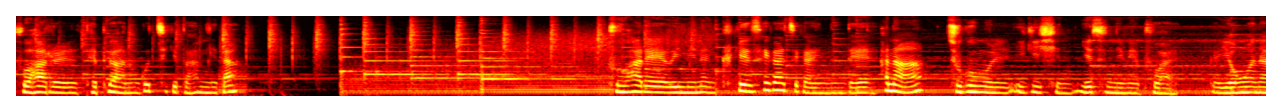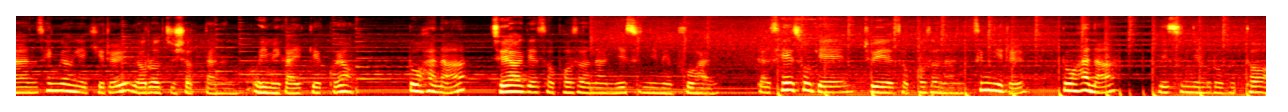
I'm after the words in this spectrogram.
부활을 대표하는 꽃이기도 합니다. 부활의 의미는 크게 세 가지가 있는데 하나 죽음을 이기신 예수님의 부활 영원한 생명의 길을 열어주셨다는 의미가 있겠고요. 또 하나 죄악에서 벗어난 예수님의 부활 그러니까 세 속의 죄에서 벗어난 승리를 또 하나 예수님으로부터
